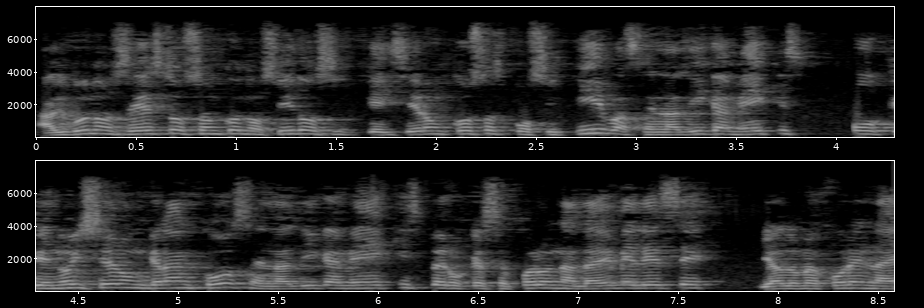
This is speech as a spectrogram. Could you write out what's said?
algunos de estos son conocidos y que hicieron cosas positivas en la Liga MX o que no hicieron gran cosa en la Liga MX, pero que se fueron a la MLS y a lo mejor en la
